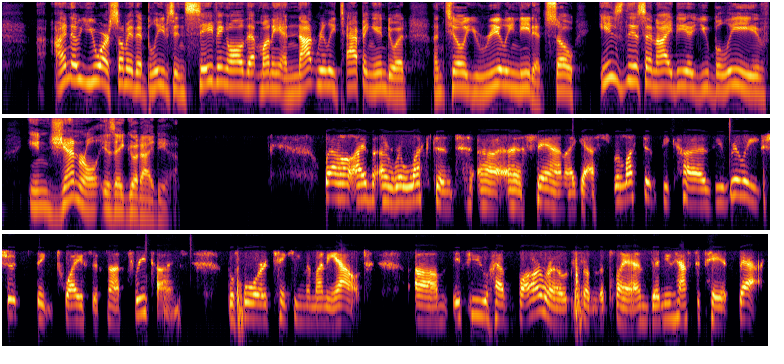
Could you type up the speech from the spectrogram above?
I know you are somebody that believes in saving all that money and not really tapping into it until you really need it. So, is this an idea you believe in general is a good idea? Well, I'm a reluctant uh, fan, I guess. Reluctant because you really should think twice, if not three times, before taking the money out. Um, if you have borrowed from the plan, then you have to pay it back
